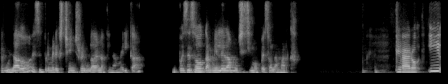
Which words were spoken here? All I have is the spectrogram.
regulado, es el primer exchange regulado en Latinoamérica y pues eso también le da muchísimo peso a la marca. Claro, ¿y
